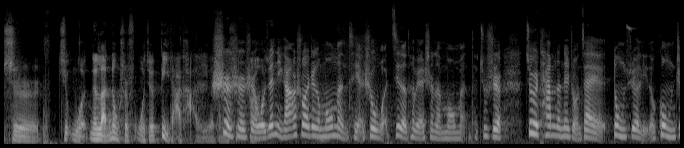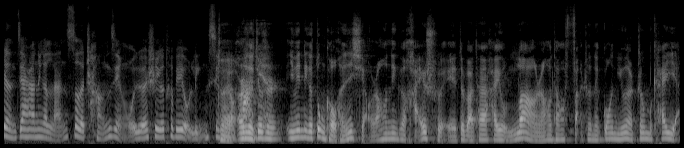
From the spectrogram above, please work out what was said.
是就我那蓝洞是我觉得必打卡的一个。是是是，啊我觉得你刚刚说的这个 moment 也是我记得特别深的 moment，就是就是他们的那种在洞穴里的共振，加上那个蓝色的场景，我觉得是一个特别有灵性对，的对而且就是因为那个洞口很小，然后那个海水，对吧？它还有浪，然后它会反射那光，你有点睁不开眼。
